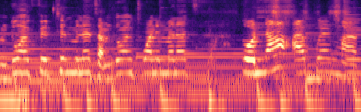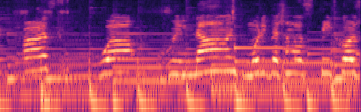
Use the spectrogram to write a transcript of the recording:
I'm doing 15 minutes, I'm doing 20 minutes. So now I bring my first well renowned motivational speakers.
